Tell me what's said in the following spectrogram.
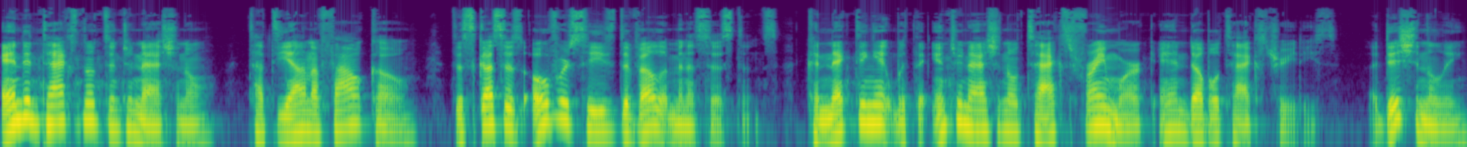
And in Tax Notes International, Tatiana Falco discusses overseas development assistance, connecting it with the international tax framework and double tax treaties. Additionally,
